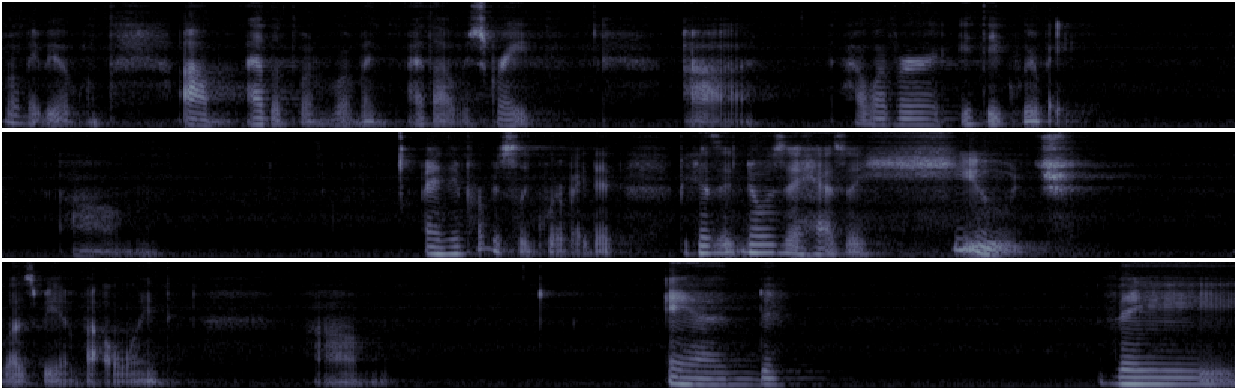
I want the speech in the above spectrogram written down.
well, maybe it will. Um, I loved Wonder Woman. I thought it was great. Uh, however, it did queerbait. Um, and it purposely queerbaited because it knows it has a huge lesbian following. Um, and they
